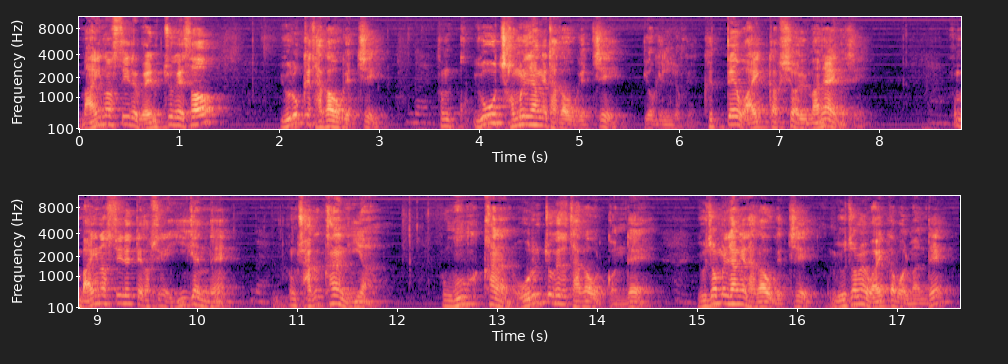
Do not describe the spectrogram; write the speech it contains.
마이너스 1의 왼쪽에서 이렇게 다가오겠지. 네. 그럼 요 점을 향해 다가오겠지. 여기. 그때 y 값이 얼마냐 이거지. 그럼 마이너스 1일 때 값이 2겠네. 네. 그럼 좌극한은 2야. 그럼 우극한은 오른쪽에서 다가올 건데 요 점을 향해 다가오겠지. 요 점의 y 값 얼마인데?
